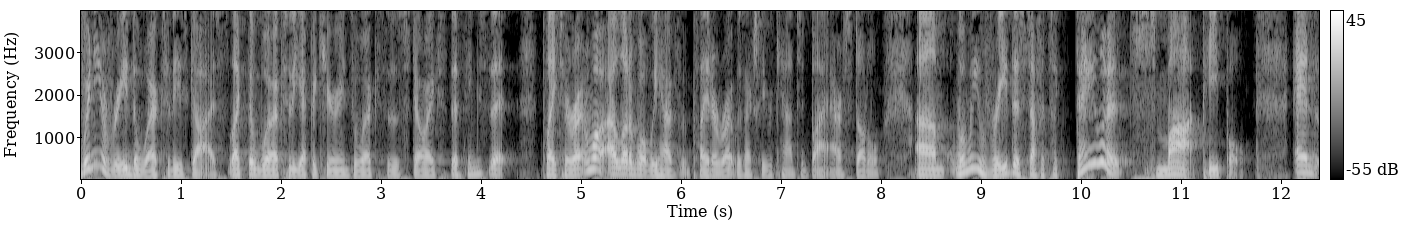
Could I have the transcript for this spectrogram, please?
When you read the works of these guys, like the works of the Epicureans, the works of the Stoics, the things that Plato wrote, and what a lot of what we have Plato wrote was actually recounted by Aristotle. Um, when we read this stuff, it's like they were smart people, and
